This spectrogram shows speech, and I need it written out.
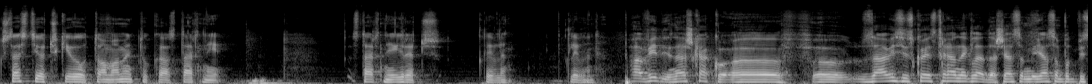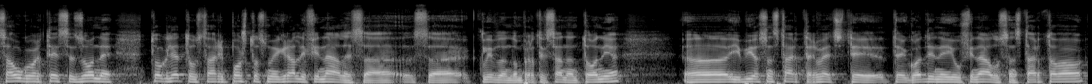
Šta si ti očekivao u tom momentu kao startni, startni igrač Cleveland, Clevelanda? Pa vidi, znaš kako, uh, uh, zavisi s koje strane gledaš. Ja sam, ja sam potpisao ugovor te sezone, tog ljeta u stvari, pošto smo igrali finale sa, sa Clevelandom protiv San Antonija uh, i bio sam starter već te, te godine i u finalu sam startovao.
